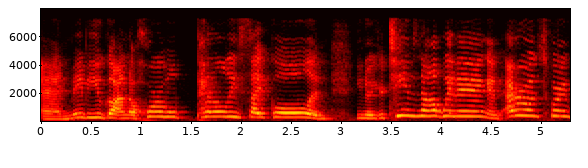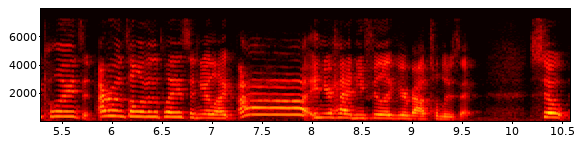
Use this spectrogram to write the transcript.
and maybe you got in a horrible penalty cycle and you know your team's not winning and everyone's scoring points and everyone's all over the place and you're like ah in your head and you feel like you're about to lose it. So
